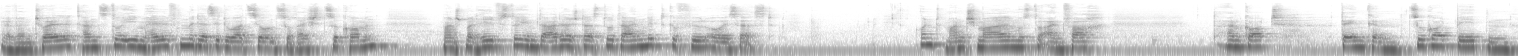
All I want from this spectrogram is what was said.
Eventuell kannst du ihm helfen, mit der Situation zurechtzukommen. Manchmal hilfst du ihm dadurch, dass du dein Mitgefühl äußerst. Und manchmal musst du einfach an Gott denken, zu Gott beten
